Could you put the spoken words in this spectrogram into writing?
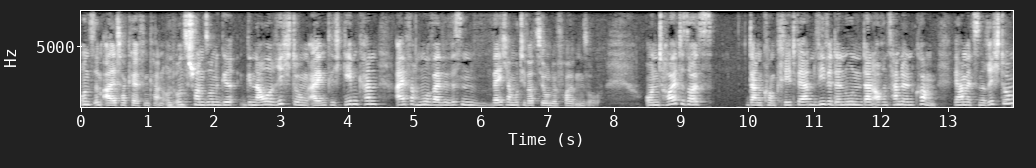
uns im Alltag helfen kann und mhm. uns schon so eine ge genaue Richtung eigentlich geben kann, einfach nur, weil wir wissen, welcher Motivation wir folgen so. Und heute soll es dann konkret werden, wie wir denn nun dann auch ins Handeln kommen. Wir haben jetzt eine Richtung,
